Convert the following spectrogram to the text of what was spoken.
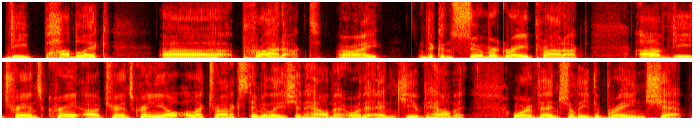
the public uh, product, all right, the consumer grade product of the transcran- uh, transcranial electronic stimulation helmet or the N cubed helmet or eventually the brain chip.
